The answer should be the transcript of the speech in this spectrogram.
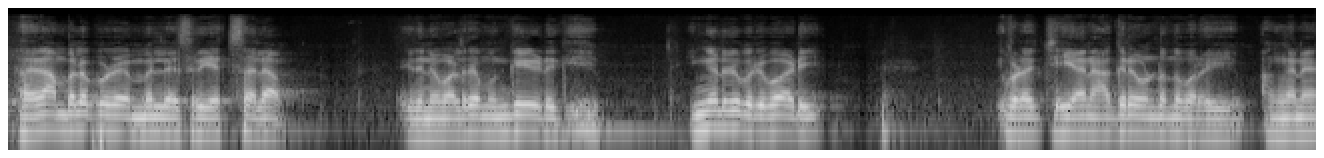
അതായത് Ambalappuzha M L A Shri H Salam ഇതിന് വളരെ മുൻകൈ എടുക്കുകയും ഇങ്ങനൊരു പരിപാടി ഇവിടെ ചെയ്യാൻ ആഗ്രഹമുണ്ടെന്ന് പറയുകയും അങ്ങനെ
